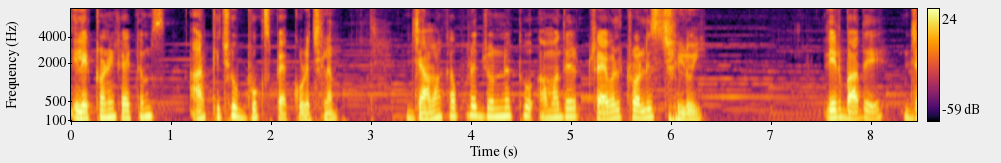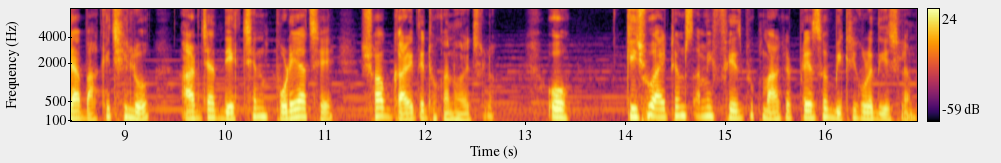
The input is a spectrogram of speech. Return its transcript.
ইলেকট্রনিক আইটেমস আর কিছু বুকস প্যাক করেছিলাম। জামা কাপড়ের জন্য তো আমাদের ট্র্যাভেল ট্রলিস ছিলই। এর বাদে যা বাকি ছিল আর যা দেখছেন পড়ে আছে সব গাড়িতে ঢোকানো হয়েছিল। ও কিছু আইটেমস আমি ফেসবুক মার্কেট প্লেসেও বিক্রি করে দিয়েছিলাম।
